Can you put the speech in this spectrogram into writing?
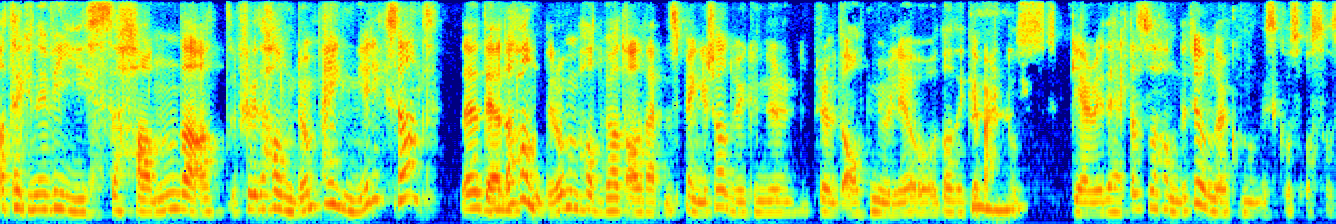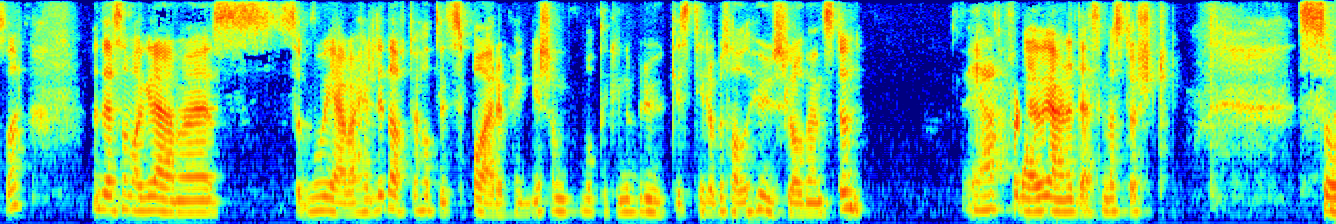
at jeg kunne vise han da at For det handler jo om penger, ikke sant? Det er jo det det mm. handler om. Hadde vi hatt all verdens penger, så hadde vi kunnet prøvd alt mulig, og det hadde ikke vært noe mm. scary i det hele tatt. Så det handlet jo om det økonomiske hos oss også. Men det som var greia med hvor jeg var heldig, da, at vi hadde litt sparepenger som måtte kunne brukes til å betale huslån en stund. Ja. For det er jo gjerne det som er størst. Så,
